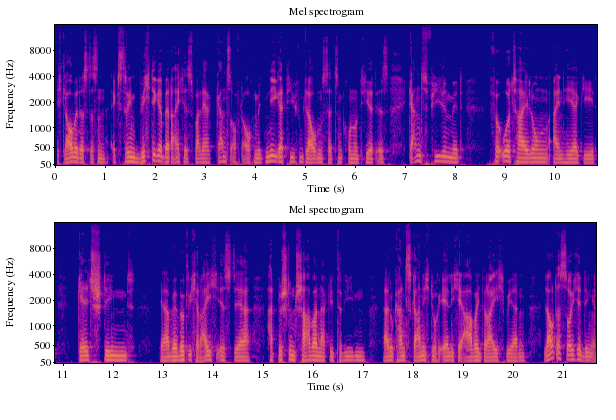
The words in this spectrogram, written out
ich glaube, dass das ein extrem wichtiger Bereich ist, weil er ganz oft auch mit negativen Glaubenssätzen konnotiert ist, ganz viel mit Verurteilung einhergeht, Geld stinkt, ja, wer wirklich reich ist, der hat bestimmt Schabernack getrieben, ja, du kannst gar nicht durch ehrliche Arbeit reich werden, lauter solche Dinge.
